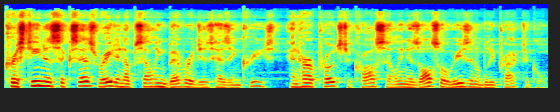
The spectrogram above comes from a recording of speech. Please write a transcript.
Christina's success rate in upselling beverages has increased, and her approach to cross selling is also reasonably practical.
